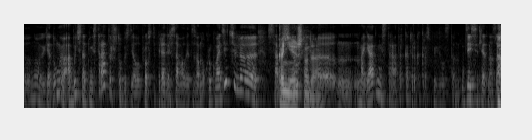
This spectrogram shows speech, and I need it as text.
Э, Ну, я думаю, обычно администратор что бы сделал? Просто переадресовал этот звонок руководителю, сообщил. Конечно, да. Э, Моя администратор, которая как раз появилась там 10 лет назад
